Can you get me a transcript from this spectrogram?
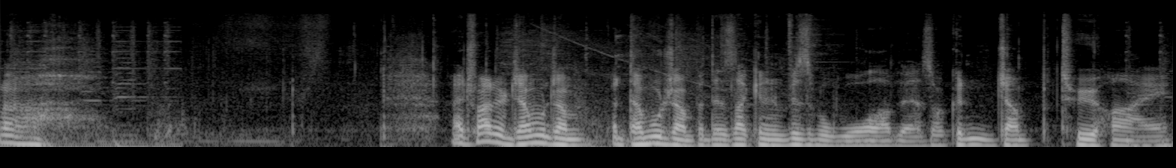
Oh. I tried to double jump, a double jump, but there's like an invisible wall up there, so I couldn't jump too high.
